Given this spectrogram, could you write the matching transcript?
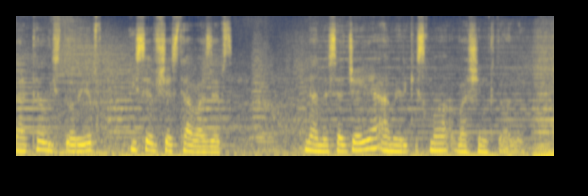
ნათელ ისტორიებს ისევ შესთავაზებს. ნანა საჯაია ამერიკის ხმა ვაშინგტონი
